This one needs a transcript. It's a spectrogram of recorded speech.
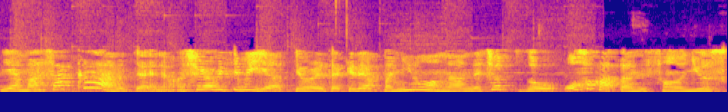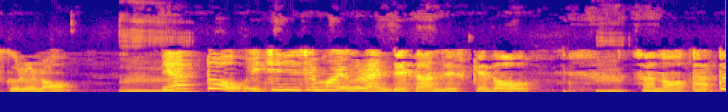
いや、まさか、みたいな、調べてみいやって言われたけど、やっぱ日本なんでちょっと遅かったんです、そのニュース来るの。うんやっと1日前ぐらいに出たんですけど、うんそのタト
